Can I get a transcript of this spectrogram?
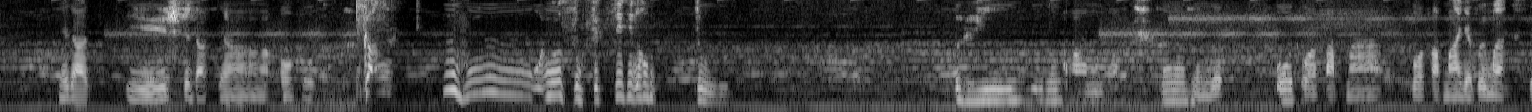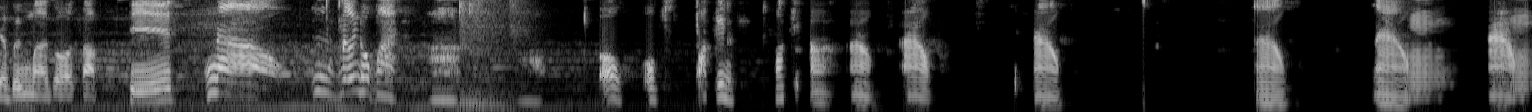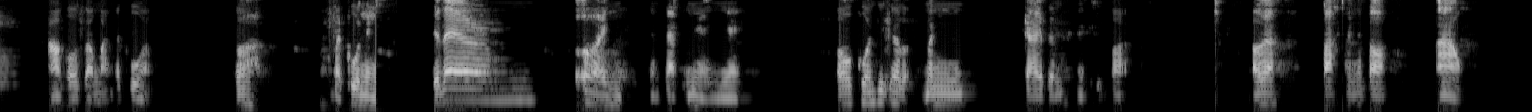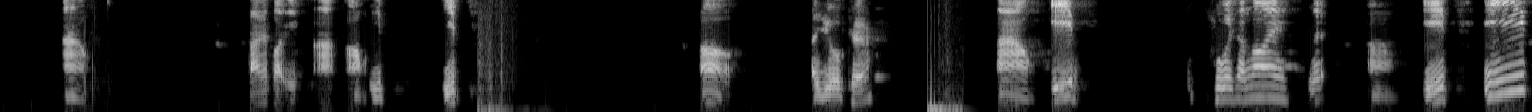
อย่าดักผีจะดักยาโอ้โหกังอู้หูรู้สึกเซ็กซี่ที่ต้องดูเอ้ยเรื่องความดีกว่าไม่เห็นเลยโอ้โทรศัพท์มาโทรศัพท์มาอย่าเพิ่งมาอย่าเพิ่งมาโทรศัพท์ please now อืมเดินเข้าไปโอ่าโอ้ โอ้ fucking fucking อ้าวอ้าวอ้าวอ้าวอ้าวอ้าวอ้าวเอาโทรศัพท์มาสักครู่เออสักครู่หนึ่งจะได้เออแป๊บเหนื่อยเหนื่อยเออควรที่จะแบบมันไกลไปไหมคิดว่าเอาละไปไปกันต่ออ้าวอ้าวไปกันต่ออีกอ้าวอ้าวอิฟอิฟ อ้าว Are you okay อ้าว อีฟพูดฉันหน่อยเลยอ้าวอีฟอีฟ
